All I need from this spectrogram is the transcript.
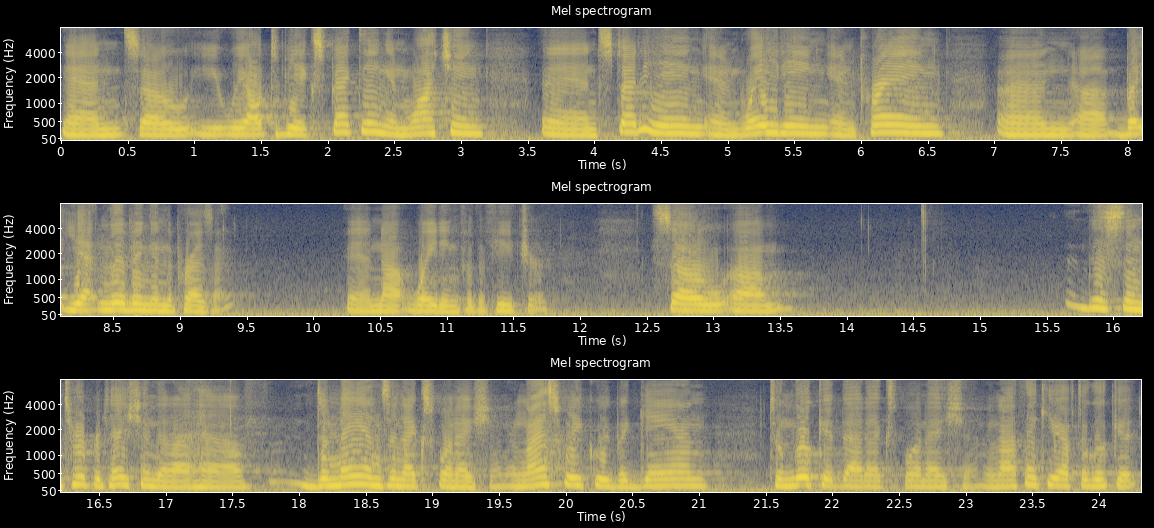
And so you, we ought to be expecting and watching and studying and waiting and praying, and, uh, but yet living in the present and not waiting for the future. So, um, this interpretation that I have demands an explanation. And last week we began to look at that explanation. And I think you have to look at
